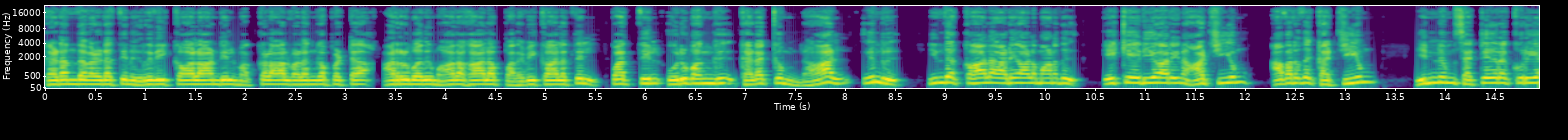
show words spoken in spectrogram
கடந்த வருடத்தின் இறுதி காலாண்டில் மக்களால் வழங்கப்பட்ட அறுபது மாதகால பதவிக்காலத்தில் பத்தில் ஒரு பங்கு கடக்கும் நாள் இன்று. இந்த கால அடையாளமானது ஏகேடிஆரின் ஆட்சியும் அவரது கட்சியும் இன்னும் சற்றேறக்குரிய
